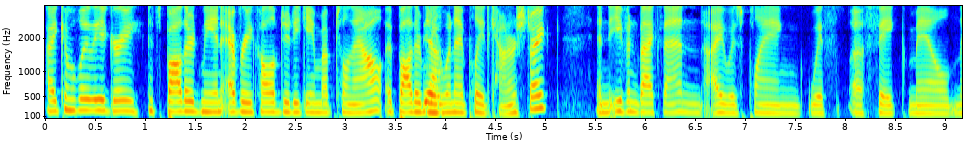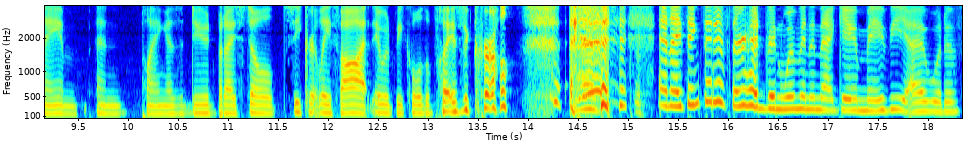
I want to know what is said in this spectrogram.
I completely agree. It's bothered me in every Call of Duty game up till now. It bothered Yeah. me when I played Counter Strike. And even back then, I was playing with a fake male name and playing as a dude, but I still secretly thought it would be cool to play as a girl. and I think that if there had been women in that game, maybe I would have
